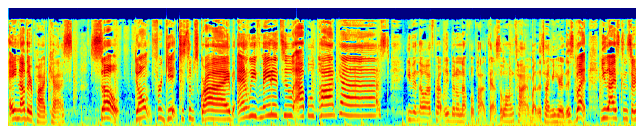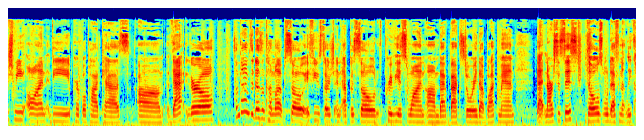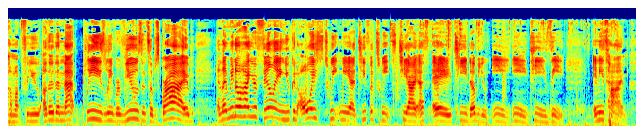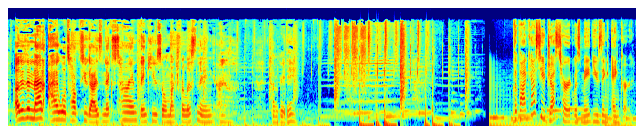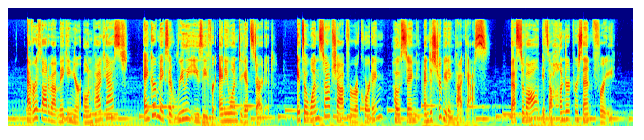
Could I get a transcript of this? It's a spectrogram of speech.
another podcast. So don't forget to subscribe. And we've made it to Apple Podcast even though I've probably been on Apple Podcasts a long time by the time you hear this. But you guys can search me on the Purple Podcast. Um, that girl. Sometimes it doesn't come up. So if you search an episode, previous one, um, that backstory, that black man, that narcissist, those will definitely come up for you. Other than that, please leave reviews and subscribe and let me know how you're feeling. You can always tweet me at Tifa Tweets, T I F A T W E E T Z anytime. Other than that, I will talk to you guys next time. Thank you so much for listening. Uh, have a great day. The podcast you just heard was made using Anchor. Ever thought about making your own podcast? Anchor makes it really easy for anyone to get started. It's a one stop shop for recording, hosting, and distributing podcasts. Best of all, it's 100% free.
